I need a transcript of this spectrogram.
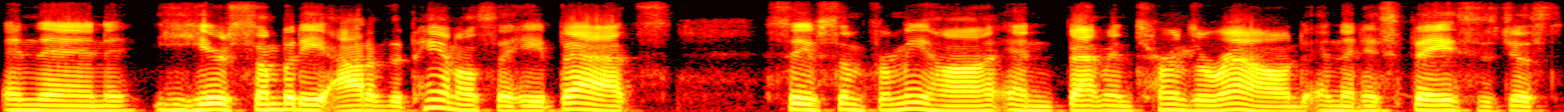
and then he hears somebody out of the panel say, Hey, Bats, save some for me, huh? And Batman turns around, and then his face is just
